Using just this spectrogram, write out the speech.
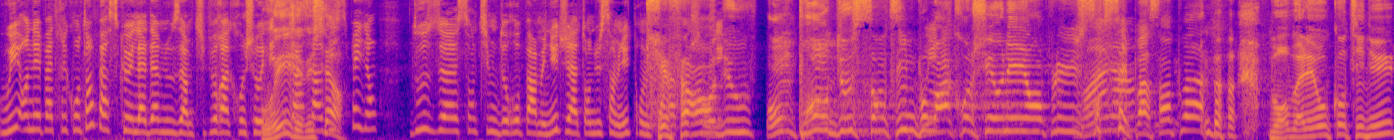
Oui, on n'est pas très content parce que la dame nous a un petit peu raccroché au nez. Oui, j'ai un vu ça. payant. 12 centimes d'euros par minute. J'ai attendu 5 minutes pour me faire Monsieur raccrocher au nez. Farandou, on me prend 12 centimes pour me raccrocher au nez en plus. Voilà. C'est pas sympa. bon, bah, allez, on continue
